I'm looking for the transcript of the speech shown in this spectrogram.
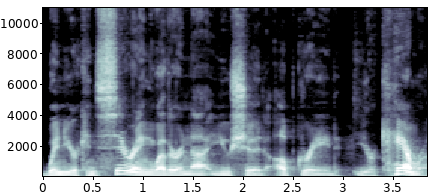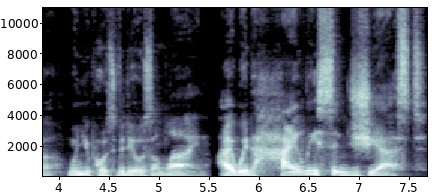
When you're considering whether or not you should upgrade your camera when you post videos online, I would highly suggest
